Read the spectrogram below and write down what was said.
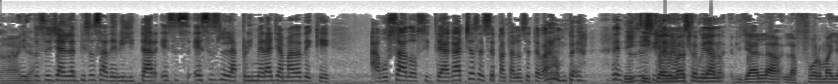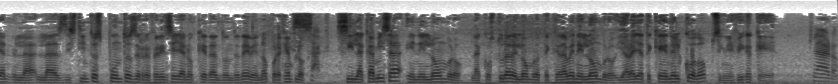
Ah, ya. Entonces ya la empiezas a debilitar. Esa es, esa es la primera llamada de que abusado, si te agachas ese pantalón se te va a romper. Entonces, y, y sí que además también cuidado. ya la, la forma, ya la, las distintos puntos de referencia ya no quedan donde deben, ¿no? Por ejemplo, Exacto. si la camisa en el hombro, la costura del hombro te quedaba en el hombro y ahora ya te queda en el codo, pues significa que Claro.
